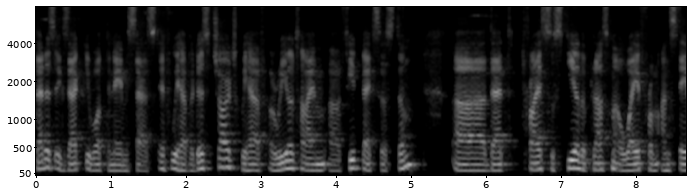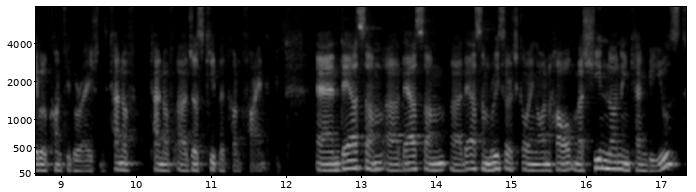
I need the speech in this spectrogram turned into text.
that is exactly what the name says. If we have a discharge, we have a real-time uh, feedback system uh, that tries to steer the plasma away from unstable configurations, kind of, kind of just keep it confined. And there are some uh, there are some uh, there are some research going on how machine learning can be used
